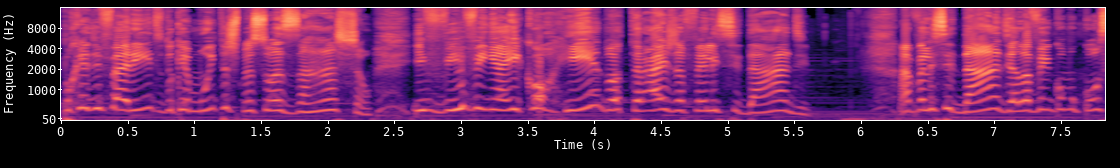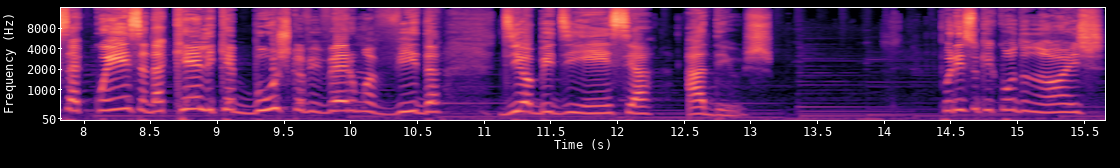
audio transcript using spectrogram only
Porque diferente do que muitas pessoas acham e vivem aí correndo atrás da felicidade, a felicidade ela vem como consequência daquele que busca viver uma vida de obediência a Deus. Por isso que quando nós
